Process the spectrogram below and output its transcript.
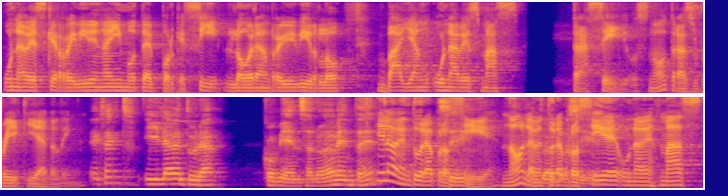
una vez que reviven a Imhotep, porque sí logran revivirlo, vayan una vez más tras ellos, ¿no? Tras Rick y Evelyn. Exacto. Y la aventura comienza nuevamente. Y la aventura prosigue, ¿no? La aventura prosigue. una vez más.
